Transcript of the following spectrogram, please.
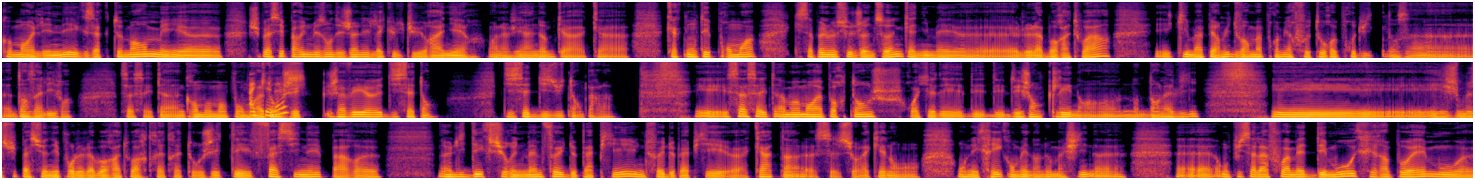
comment elle est née exactement, mais euh, je suis passé par une maison des jeunes et de la culture à Agnières. Voilà, j'ai un homme qui a, qui, a, qui a, compté pour moi, qui s'appelle Monsieur Johnson, qui animait le laboratoire et qui m'a permis de voir ma première photo reproduite dans un dans un livre. Ça, ça a été un grand moment pour moi. Donc j'avais 17 ans. 17-18 ans par là. Et ça, ça a été un moment important. Je crois qu'il y a des, des, des, gens clés dans, dans, la vie. Et, je me suis passionné pour le laboratoire très très tôt. J'étais fasciné par euh, l'idée que sur une même feuille de papier, une feuille de papier euh, à 4 hein, celle sur laquelle on, on écrit, qu'on met dans nos machines, euh, on puisse à la fois mettre des mots, écrire un poème ou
